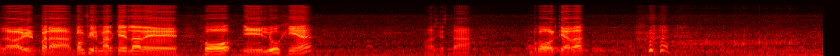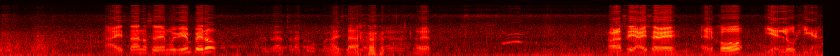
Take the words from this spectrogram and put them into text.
La va a abrir para confirmar que es la de Ho y Lugia. Más que está un poco volteada. Ahí está, no se ve muy bien, pero como. Ahí está. A ver. Ahora sí, ahí se ve el Ho y el Lugia.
